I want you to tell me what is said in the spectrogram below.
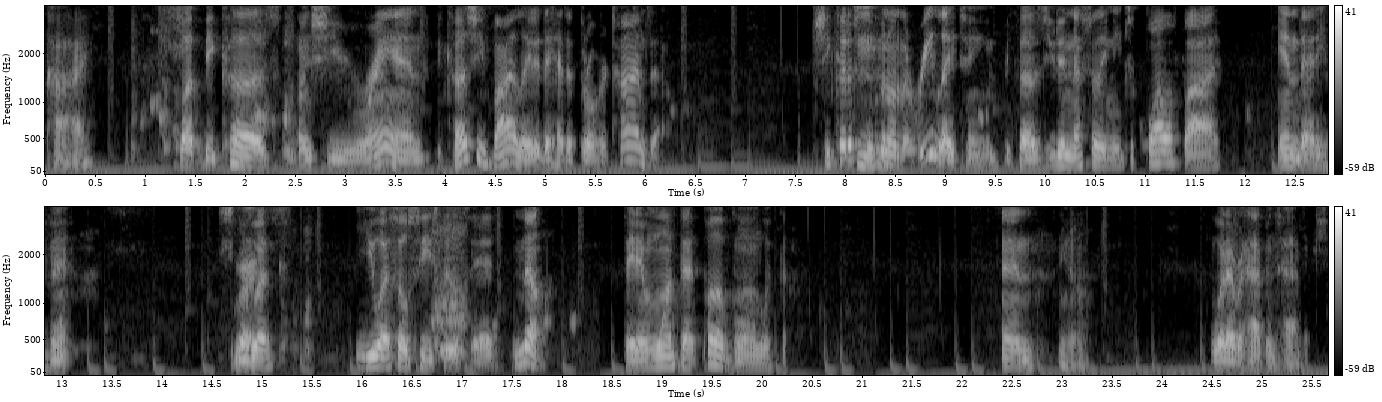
high, but because when she ran, because she violated, they had to throw her times out. She could have still Mhm. been on the relay team because you didn't necessarily need to qualify in that event. Right. US USOC still said no. They didn't want that pub going with them. And, you know, whatever happens, happens.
